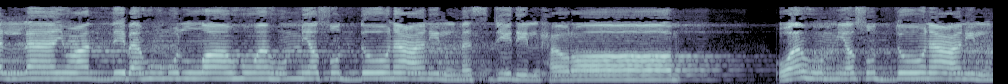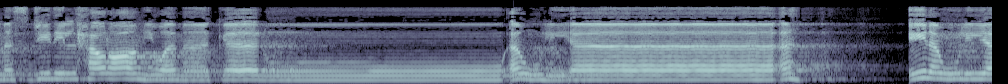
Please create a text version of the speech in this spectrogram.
ألا يعذبهم الله وهم يصدون عن المسجد الحرام وهم يصدون عن المسجد الحرام وما كانوا أولياءه. إن أولياؤه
